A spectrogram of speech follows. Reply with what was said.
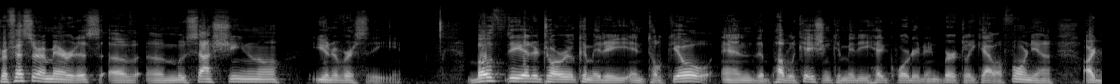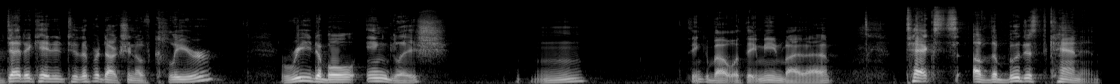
professor emeritus of uh, Musashino University. Both the editorial committee in Tokyo and the publication committee headquartered in Berkeley, California, are dedicated to the production of clear, readable English. Mm, think about what they mean by that. Texts of the Buddhist canon.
